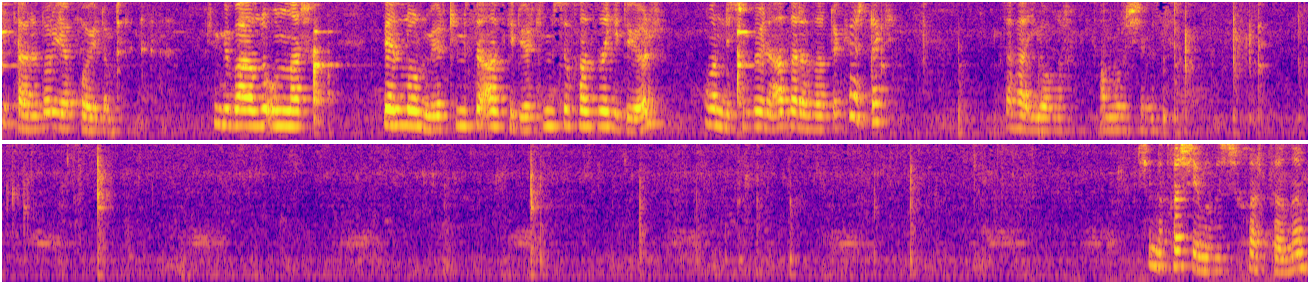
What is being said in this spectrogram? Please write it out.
Bir tane de oraya koydum. Çünkü bazı unlar belli olmuyor. Kimisi az gidiyor, kimisi fazla gidiyor. Onun için böyle azar azar dökersek daha iyi olur hamur işimiz. Şimdi kaşığımızı çıkartalım.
